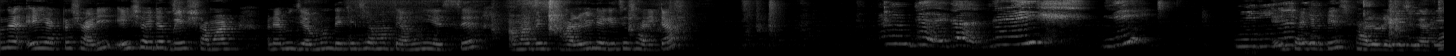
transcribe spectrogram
বন্ধুরা এই একটা শাড়ি। এই শাড়িটা বেশ আমার মানে আমি যেমন দেখেছি আমার তেমনই এসছে। আমার বেশ ভালোই লেগেছে শাড়িটা। এই শাড়িটা বেশ ভালো লেগেছে, দেখো।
